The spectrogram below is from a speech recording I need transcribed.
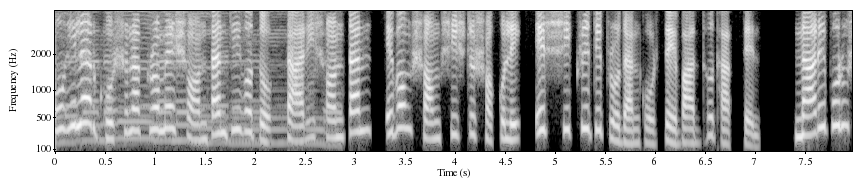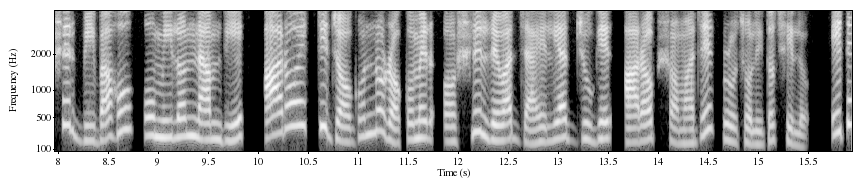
মহিলার ঘোষণাক্রমে সন্তানটি হতো তারই সন্তান এবং সংশ্লিষ্ট সকলে এর স্বীকৃতি প্রদান করতে বাধ্য থাকতেন। নারী পুরুষের বিবাহ ও মিলন নাম দিয়ে আরও একটি জঘন্য রকমের অশ্লীল রেওয়াজ জাহেলিয়াত যুগের আরব সমাজে প্রচলিত ছিল। এতে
